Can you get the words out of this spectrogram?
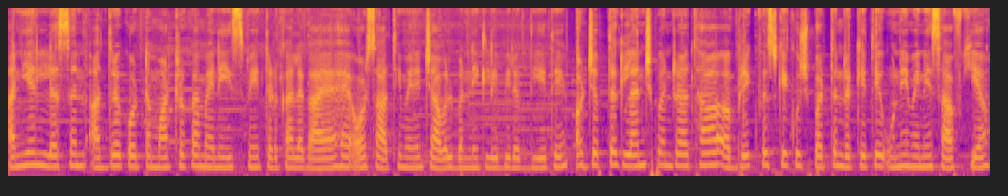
अनियन लहसन, अदरक और टमाटर का मैंने इसमें तड़का लगाया है और साथ ही मैंने चावल बनने के लिए भी रख दिए थे। और जब तक लंच बन रहा था ब्रेकफास्ट के कुछ बर्तन रखे थे, उन्हें मैंने साफ़ किया।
